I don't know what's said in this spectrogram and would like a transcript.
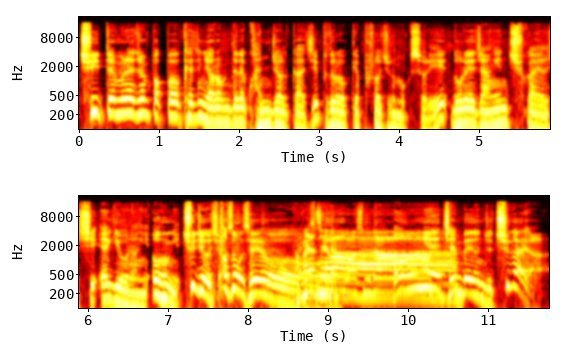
추위 때문에 좀 뻑뻑해진 여러분들의 관절까지 부드럽게 풀어주는 목소리 노래장인 추가열 씨, 애기호랑이, 어흥이, 추지호 씨 어서 오세요. 안녕하세요. 반갑습니다. 어흥이의 젬베 연주 추가열.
